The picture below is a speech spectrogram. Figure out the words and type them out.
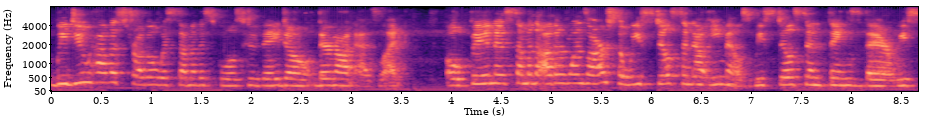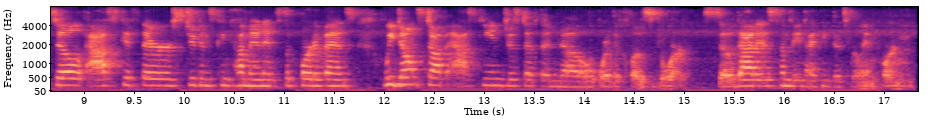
We do have a struggle with some of the schools who they don't, they're not as like open as some of the other ones are. So we still send out emails. We still send things there. We still ask if their students can come in and support events. We don't stop asking just at the no or the closed door. So that is something I think that's really important.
